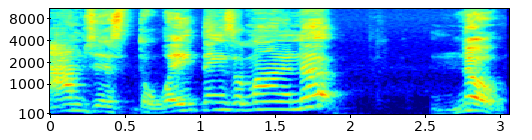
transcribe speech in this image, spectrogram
I'm just the way things are lining up. No,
